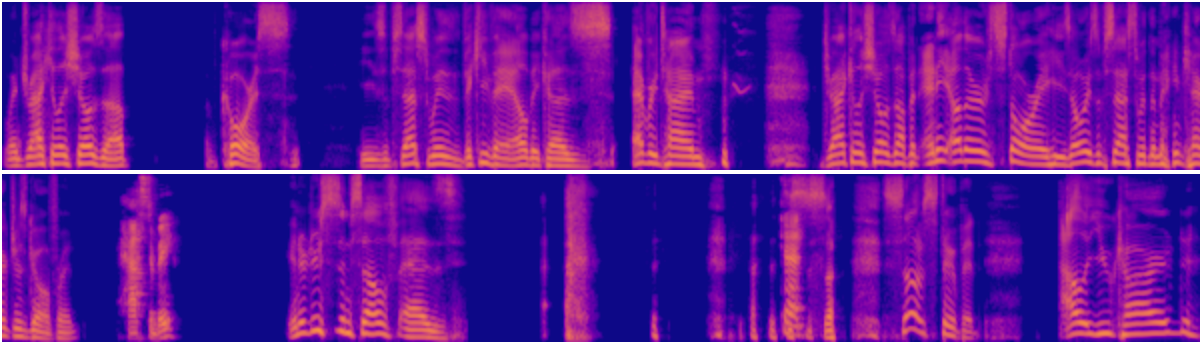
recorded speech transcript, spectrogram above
when Dracula shows up, of course, he's obsessed with Vicki Vale because every time Dracula shows up in any other story, he's always obsessed with the main character's girlfriend. Has to be. Introduces himself as this is so so stupid. Alucard.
